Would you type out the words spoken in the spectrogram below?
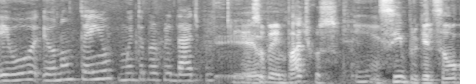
eu, eu não tenho muita propriedade para. É super empáticos? É. Sim, porque eles são,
